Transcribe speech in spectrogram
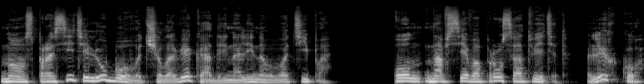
Но спросите любого человека адреналинового типа. Он на все вопросы ответит «легко».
